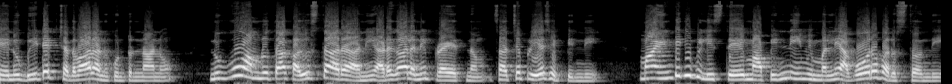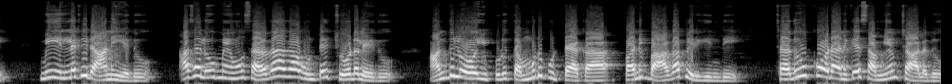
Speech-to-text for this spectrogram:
నేను బీటెక్ చదవాలనుకుంటున్నాను. నువ్వు అమృత కలుస్తారా అని అడగాలని ప్రయత్నం సత్యప్రియ చెప్పింది. మా ఇంటికి పిలిస్తే మా పిన్ని మిమ్మల్ని అఘోరపరుస్తోంది. మీ ఇళ్ళకి రానియదు అసలు మేము సరదాగా ఉంటే చూడలేదు. అందులో ఇప్పుడు తమ్ముడు పుట్టాక పని బాగా పెరిగింది. చదువుకోవడానికే సమయం చాలదు.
